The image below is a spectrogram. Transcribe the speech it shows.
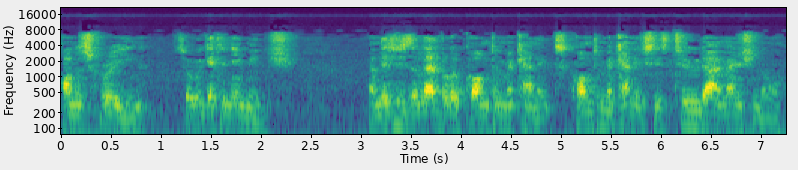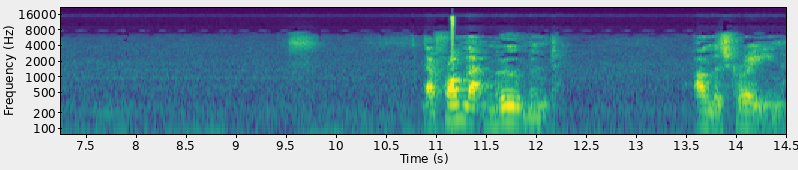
on the screen so we get an image and this is the level of quantum mechanics. Quantum mechanics is two-dimensional. Now from that movement on the screen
